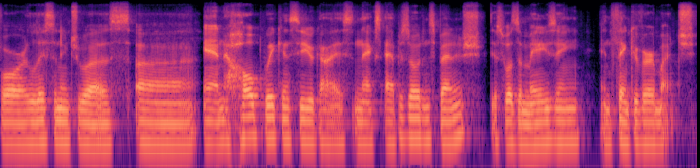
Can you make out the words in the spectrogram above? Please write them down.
for listening to us uh, and hope we can see you guys next episode in Spanish. This was amazing and thank you very much.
